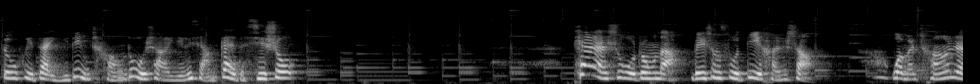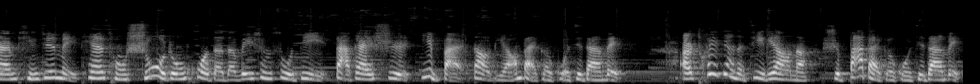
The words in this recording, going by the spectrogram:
都会在一定程度上影响钙的吸收。天然食物中呢维生素 D 很少，我们成人平均每天从食物中获得的维生素 D 大概是一百到两百个国际单位，而推荐的剂量呢是八百个国际单位。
